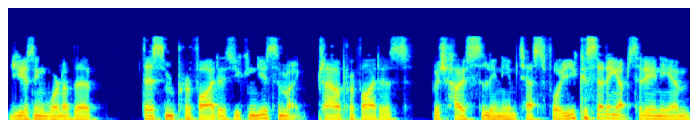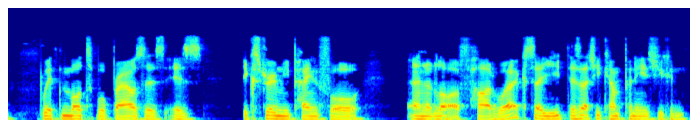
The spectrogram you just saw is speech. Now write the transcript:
using one of the there's some providers you can use some like cloud providers which host Selenium tests for you because setting up Selenium with multiple browsers is extremely painful and a lot of hard work. So you, there's actually companies you can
